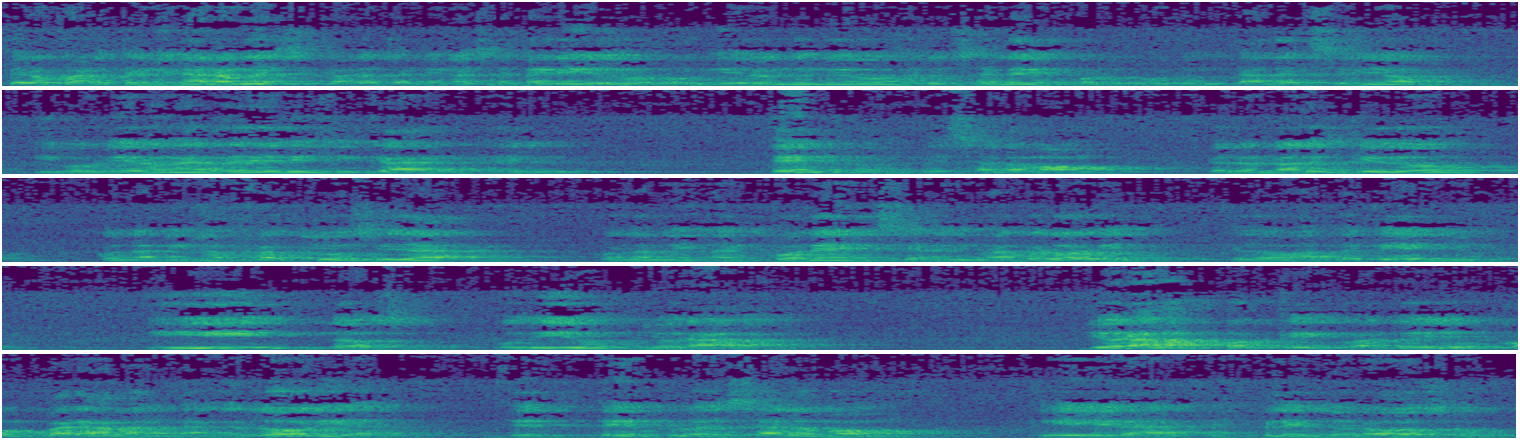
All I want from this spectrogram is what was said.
pero cuando, terminaron cuando terminó ese periodo, volvieron de nuevo a Jerusalén por voluntad del Señor y volvieron a reedificar el templo de Salomón, pero no les quedó con la misma factuosidad, con la misma imponencia, la misma gloria que los más pequeños, y los judíos lloraban. Lloraban porque cuando ellos comparaban la gloria del templo de Salomón, que era esplendoroso,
